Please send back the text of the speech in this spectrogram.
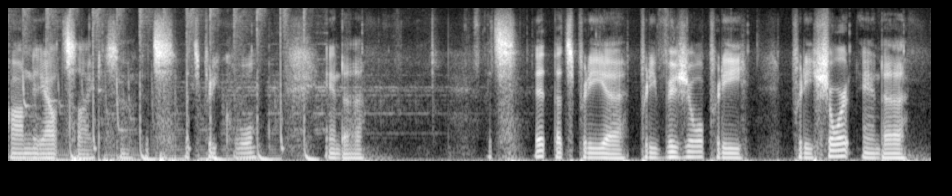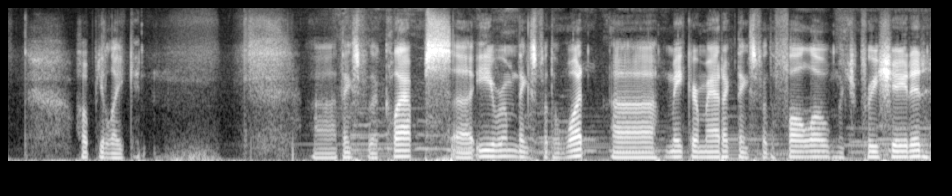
on the outside. So that's that's pretty cool, and uh, that's it. That's pretty uh pretty visual, pretty pretty short, and uh, hope you like it. Uh, thanks for the claps. Uh, Eram, thanks for the what. Uh, Makermatic, thanks for the follow. Much appreciated.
